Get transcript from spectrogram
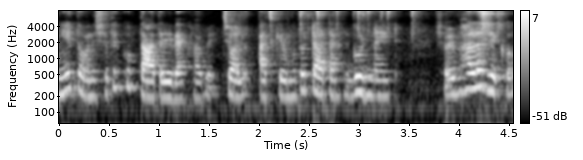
নিয়ে তোমাদের সাথে খুব তাড়াতাড়ি দেখা হবে। চলো আজকের মতো টাটা গুড নাইট সবাই ভালো থেকো।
